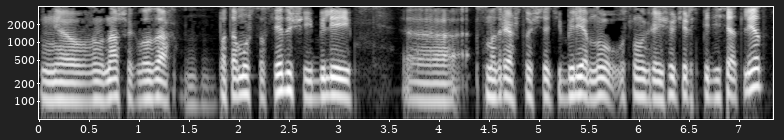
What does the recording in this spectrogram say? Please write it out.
э, в наших глазах. Uh-huh. Потому что следующий юбилей, смотря что считать юбилеем, ну, условно говоря, еще через 50 лет, Э,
